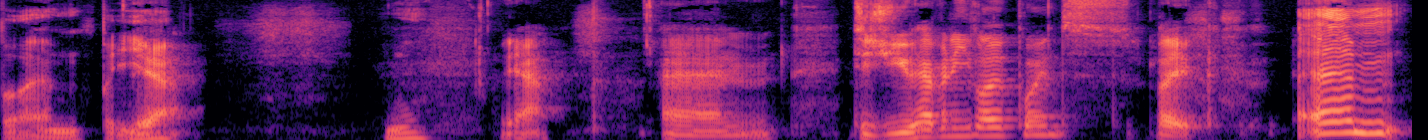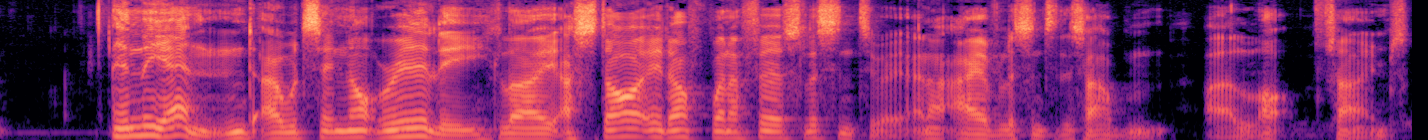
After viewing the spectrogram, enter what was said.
But um, but yeah. yeah. Yeah. Yeah. Um, did you have any low points? Like, um, in the end, I would say not really. Like, I started off when I first listened to it, and I, have listened to this album a lot of times.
